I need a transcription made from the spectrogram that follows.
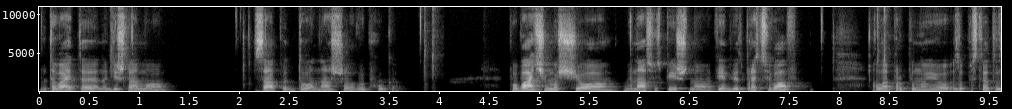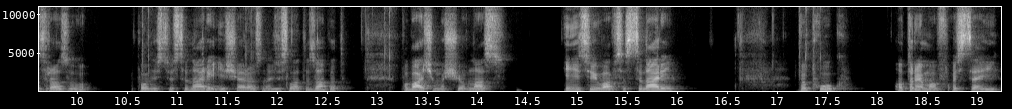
давайте надішлемо запит до нашого вебхука. Побачимо, що в нас успішно він відпрацював, але пропоную запустити зразу повністю сценарій і ще раз надіслати запит. Побачимо, що в нас ініціювався сценарій. Вебхук отримав ось цей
